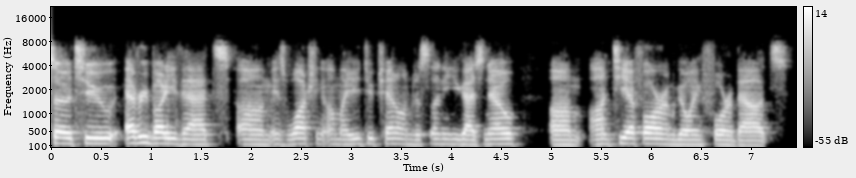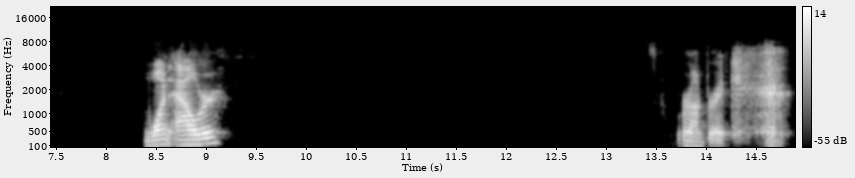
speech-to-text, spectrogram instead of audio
So to everybody that um, is watching on my YouTube channel, I'm just letting you guys know um, on TFR, I'm going for about one hour. We're on break.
